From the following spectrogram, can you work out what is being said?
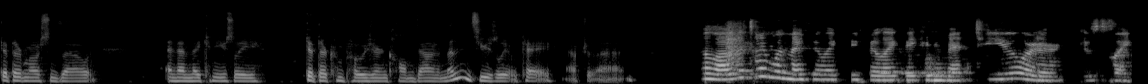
get their emotions out and then they can usually get their composure and calm down and then it's usually okay after that A lot of the time when they feel like they feel like they can vent to you or just like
